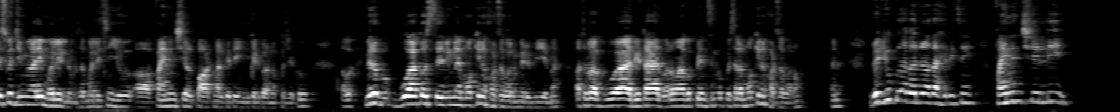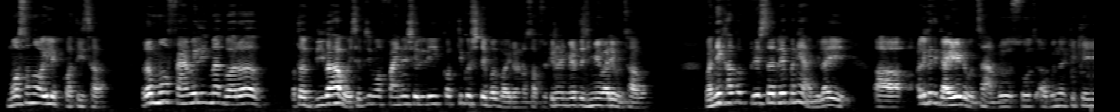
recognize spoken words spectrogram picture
त्यसको जिम्मेवारी मैले लिनुपर्छ। मैले चाहिँ यो फाइनेन्सियल पार्टमा अलिकति इन्डिकेट गर्न खोजेको। अब मेरो बुवाको सेभिङलाई म किन खर्च गरौँ मेरो बिहेमा? अथवा बुवा रिटायर भएर उहाँको पेन्सनको पैसालाई म किन खर्च गरौँ? होइन? र यो कुरा गरिरहँदाखेरि चाहिँ फाइनेन्सियल्ली मसँग अहिले कति छ? र म फ्यामिलीमा गएर अथवा विवाह भइसकेपछि म फाइनेन्सियल्ली कतिको स्टेबल भइरहन सक्छु? किनभने मेरो त जिम्मेवारी हुन्छ अब। भन्ने खालको प्रेसरले पनि हामीलाई अलिकति गाइडेड हुन्छ हाम्रो सोच अब के केही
